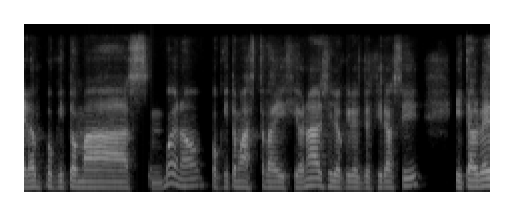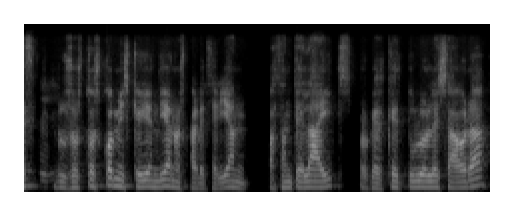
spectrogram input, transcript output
era un poquito más, bueno, un poquito más tradicional, si lo quieres decir así, y tal vez incluso estos cómics que hoy en día nos parecerían bastante lights, porque es que tú lo lees ahora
